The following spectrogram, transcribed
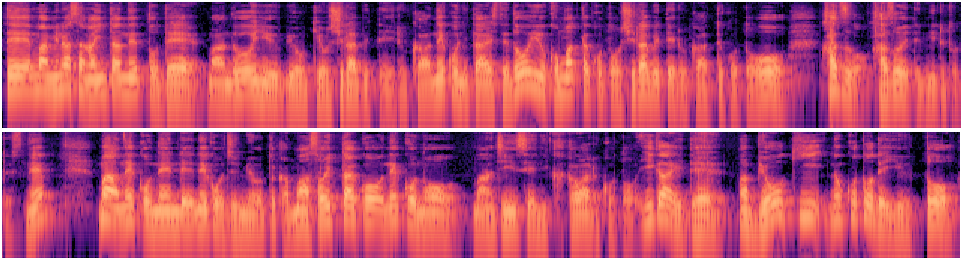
で、まあ皆さんがインターネットで、まあどういう病気を調べているか、猫に対してどういう困ったことを調べているかってことを、数を数えてみるとですね、まあ猫年齢、猫寿命とか、まあそういったこう猫のまあ人生に関わること以外で、まあ病気のことで言うと、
